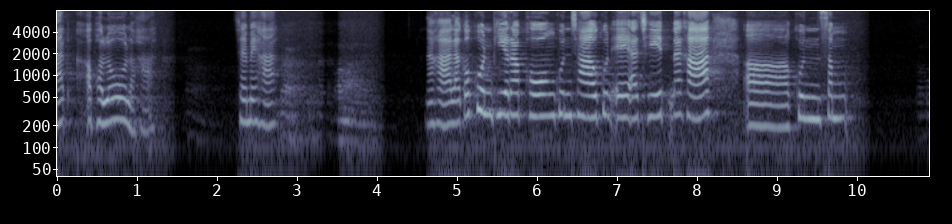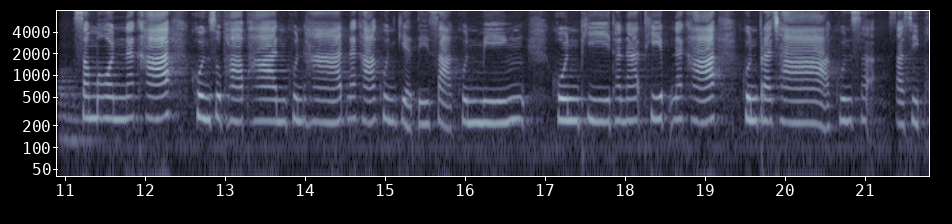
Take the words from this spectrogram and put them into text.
าร์ตอพอลโลเหรอคะใช่ไหมคะนะคะแล้วก็คุณพีรพงศ์คุณชาวคุณเออาชิตนะคะคุณส สมนนะคะ คุณสุภาพันธ์ คุณฮาร์ดนะคะ คุณเกียรติศักดิ์ คุณมิงคุณพีธนทิพย์นะคะ คุณประชา คุณสสิพ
